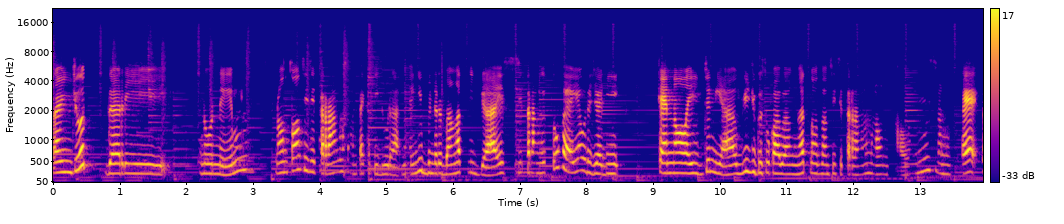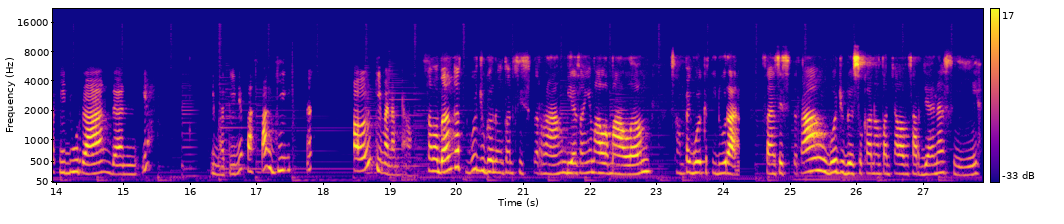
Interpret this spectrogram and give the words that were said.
Lanjut dari No Name nonton sisi terang sampai ketiduran. Nah ini bener banget nih guys. Sisi terang itu kayaknya udah jadi channel legend ya. Gue juga suka banget nonton sisi terang malam-malam sampai ketiduran dan ya dimatiin pas pagi. Kalau gimana Mel? Sama banget, gue juga nonton sisi terang biasanya malam-malam sampai gue ketiduran. Selain sisi terang, gue juga suka nonton calon sarjana sih.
